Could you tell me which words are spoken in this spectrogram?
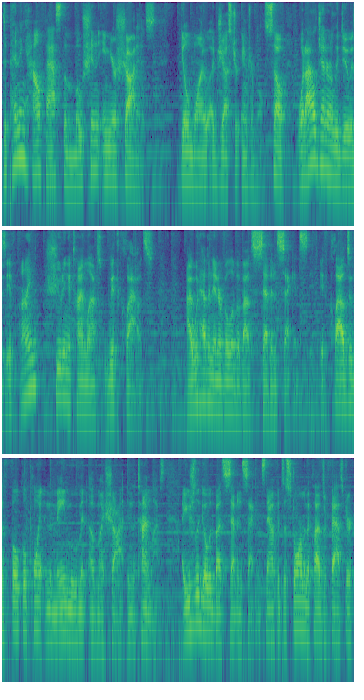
depending how fast the motion in your shot is, you'll want to adjust your interval. So what I'll generally do is if I'm shooting a time lapse with clouds, I would have an interval of about seven seconds if, if, clouds are the focal point and the main movement of my shot in the time lapse. I usually go with about seven seconds. Now, if it's a storm and the clouds are faster,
